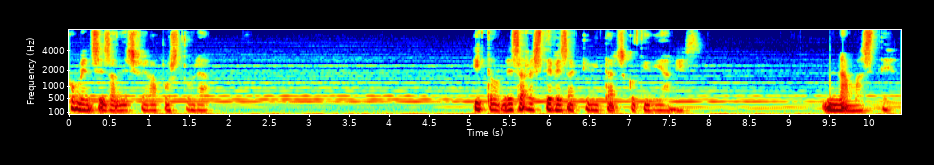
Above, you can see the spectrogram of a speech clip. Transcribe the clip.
comences a desfer la postura i tornes a les teves activitats quotidianes. Namaste.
